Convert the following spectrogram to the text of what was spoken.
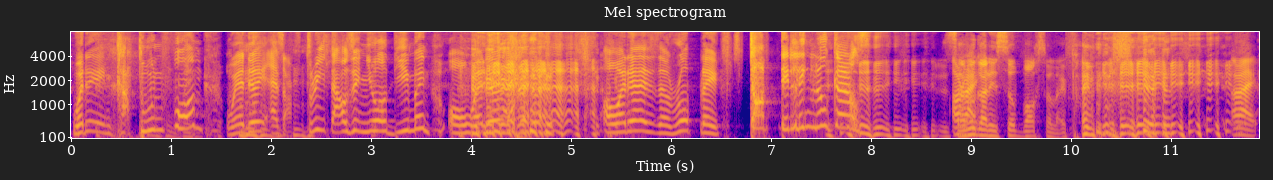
whether in cartoon form, whether as a three thousand year old demon, or whether or whether as a role play. Stop diddling little girls. Samuel right. got his soapbox for like five minutes. All right.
